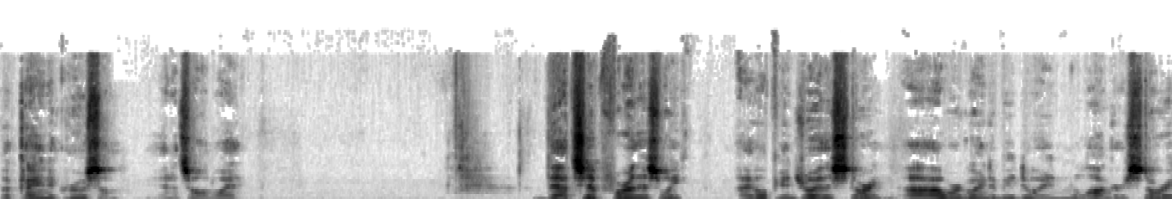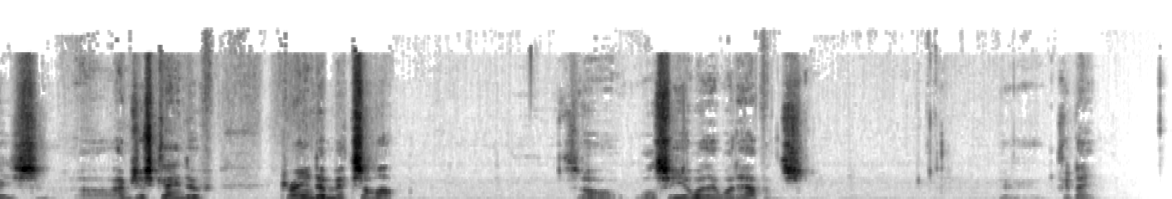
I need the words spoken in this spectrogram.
but kind of gruesome in its own way. That's it for this week. I hope you enjoy this story. Uh, we're going to be doing longer stories. Uh, I'm just kind of trying to mix them up. So we'll see what, what happens. Good night.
